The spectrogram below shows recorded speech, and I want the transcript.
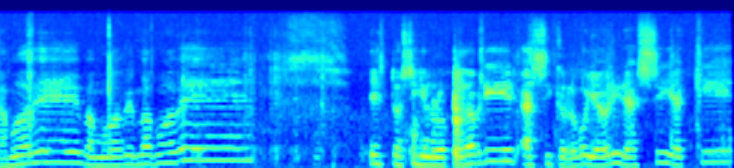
Vamos a ver, vamos a ver, vamos a ver. Esto así yo no lo puedo abrir, así que lo voy a abrir así aquí.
